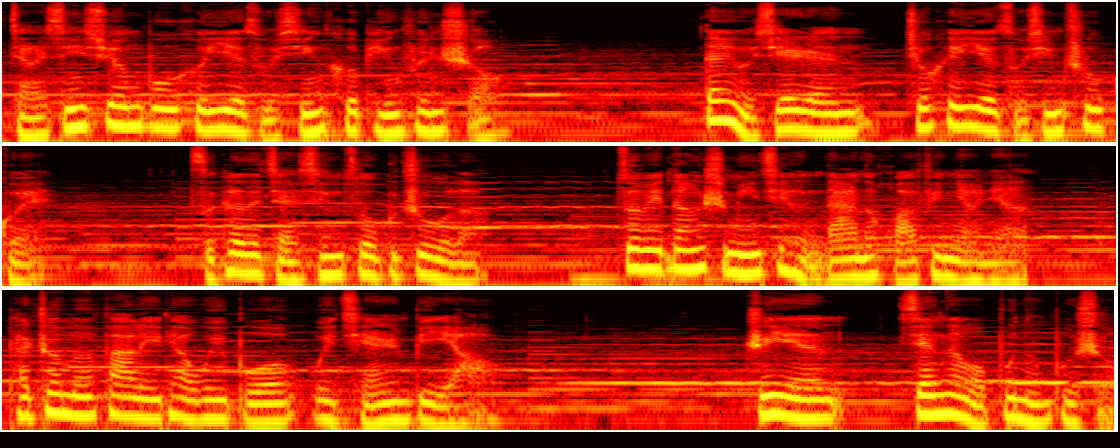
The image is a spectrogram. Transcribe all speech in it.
蒋欣宣布和叶祖新和平分手，但有些人就黑叶祖新出轨。此刻的蒋欣坐不住了，作为当时名气很大的华妃娘娘，她专门发了一条微博为前任辟谣，直言：“现在我不能不说，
